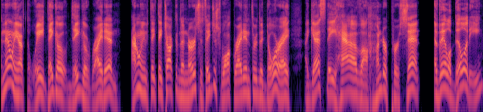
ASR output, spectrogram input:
and they don't even have to wait. They go, they go right in. I don't even think they talk to the nurses. They just walk right in through the door. I, I guess they have a hundred percent availability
